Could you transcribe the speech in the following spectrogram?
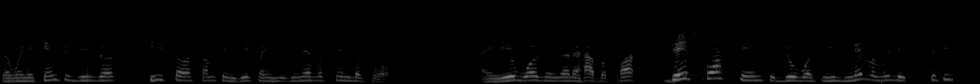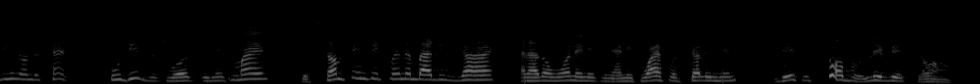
But when he came to Jesus, he saw something different he's never seen before. And he wasn't going to have a part. They forced him to do what he never really, because he didn't understand who Jesus was in his mind. There's something different about this guy, and I don't want anything. And his wife was telling him, This is trouble, leave it alone.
